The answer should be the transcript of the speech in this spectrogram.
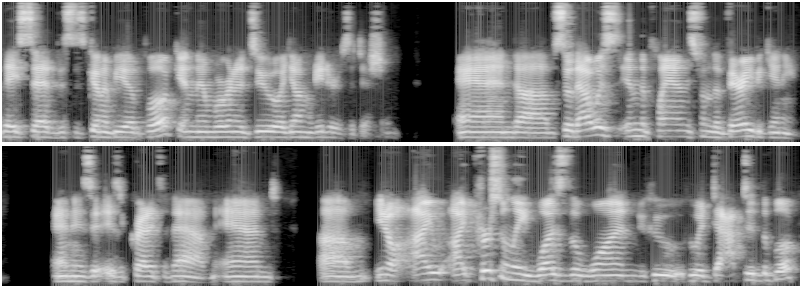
they said this is going to be a book, and then we're going to do a young readers edition. And um, so that was in the plans from the very beginning, and is is a credit to them. And um, you know, I I personally was the one who who adapted the book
